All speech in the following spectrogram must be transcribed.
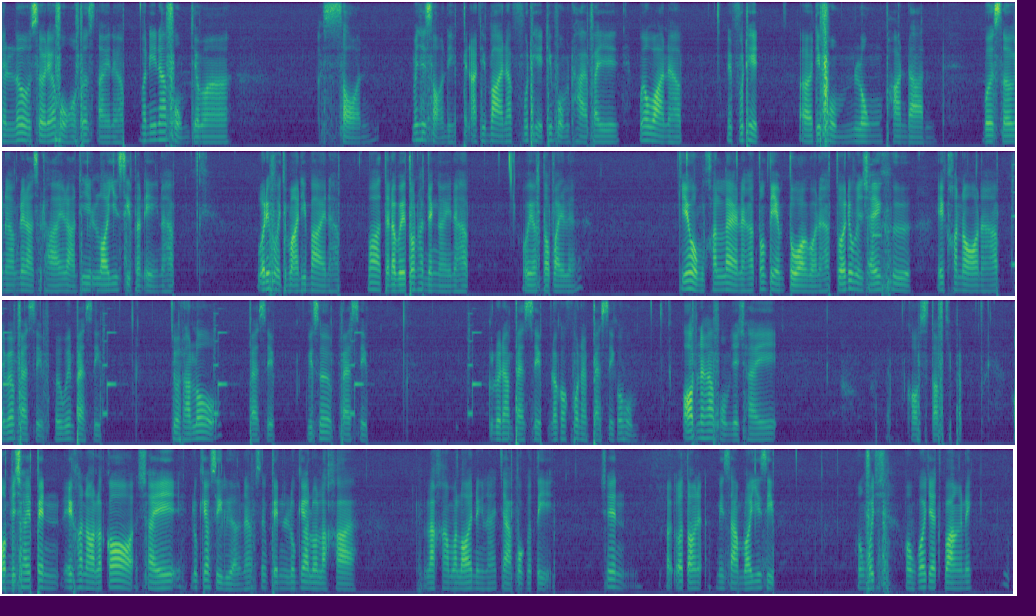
ฮัลโหลสวัสดีครับผมโฮปเตอร์สไตน์นะครับ วันนี้นะผมจะมาสอน ไม่ใช่สอนดิ เป็นอธิบายนะครับฟุตเทจที่ผมถ่ายไปเมื่อวานนะครับ เป็นฟุตเทจเอ่อที่ผมลงผ่านด่านเบอร์เซิร์กนะครับในด่านสุดท้ายด่านที่ 120 นั่นเองนะครับ วันนี้ผมจะมาอธิบายนะครับ ว่าแต่ละเวฟต้องทำยังไงนะครับ โอเคครับต่อไปเลยเกียร์ผมขั้นแรกนะครับ ต้องเตรียมตัวก่อนนะครับ ตัวที่ผมจะใช้คือเอ็กคอนอนะครับเลเวล80เออร์วิน80โจทาโร่80 วิเซอร์80กรูดัม80แล้วก็โคนัน80ครับผมออฟนะครับผมจะใช้ขอสต็อปคลิปแบบผมจะใช้เป็นเอคอนอแล้วก็ใช้ลูกแก้วสีเหลืองนะครับ ซึ่งเป็นลูกแก้วลดราคา ราคามาร้อยหนึ่งนะจากปกติ เช่นเออตอนเนี้ยมี 320 ผมก็ผมก็จะวางใน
